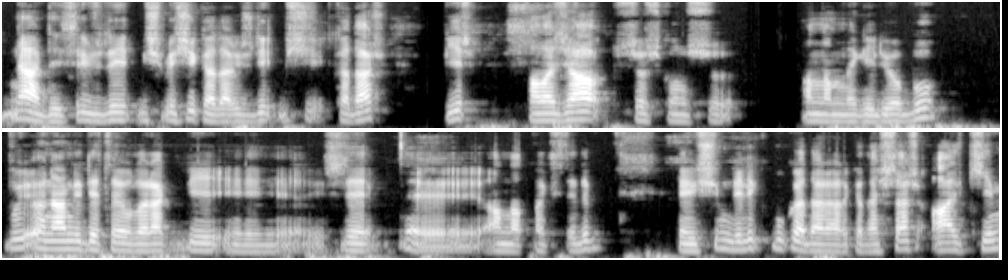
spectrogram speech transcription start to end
neredeyse %75'i kadar %70'i kadar bir alacağı söz konusu anlamına geliyor bu. Bu önemli detay olarak bir e, size e, anlatmak istedim. E, şimdilik bu kadar arkadaşlar. Alkim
